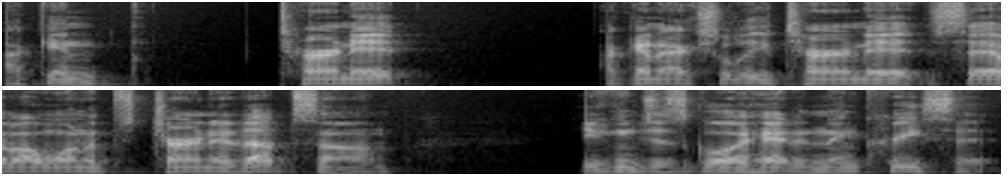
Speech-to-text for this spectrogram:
I can turn it. I can actually turn it. Say if I wanted to turn it up some, you can just go ahead and increase it.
